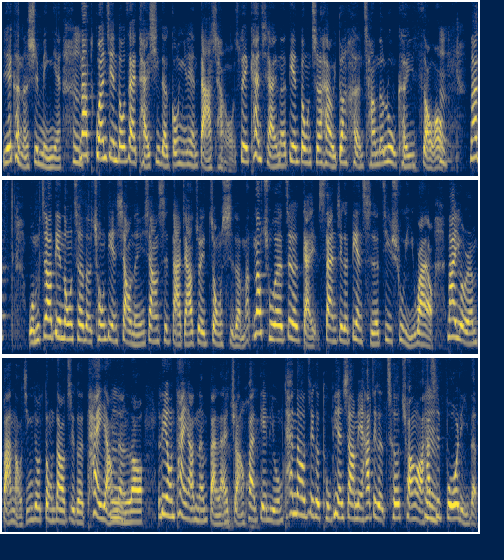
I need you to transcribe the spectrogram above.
也可能是明年。那关键都在台系的供应链大厂哦，所以看起来呢，电动车还有一段很长的路可以走哦。那我们知道电动车的充电效能一向是大家最重视的嘛。那除了这个改善这个电池的技术以外哦，那有人把脑筋就动到这个太阳能喽，利用太阳能板来转换电力。我们看到这个图片上面，它这个车窗哦，它是玻璃的，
